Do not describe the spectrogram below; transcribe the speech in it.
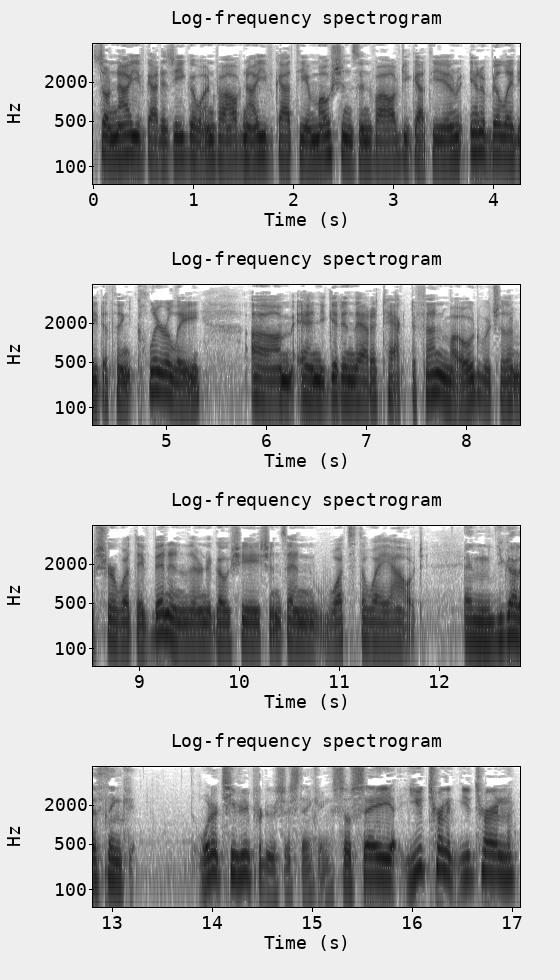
So now you've got his ego involved. Now you've got the emotions involved. You've got the in- inability to think clearly. Um, and you get in that attack defend mode, which is I'm sure what they've been in their negotiations. And what's the way out? and you got to think what are TV producers thinking? So say you turn it, you turn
